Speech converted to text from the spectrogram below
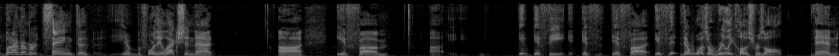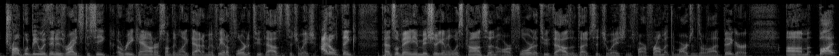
but I remember saying to, you know, before the election that uh, if um, uh, if, if the if if uh, if the, there was a really close result, then Trump would be within his rights to seek a recount or something like that. I mean, if we had a Florida 2000 situation, I don't think Pennsylvania, Michigan, and Wisconsin are Florida 2000 type situations. Far from it. The margins are a lot bigger. Um, but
